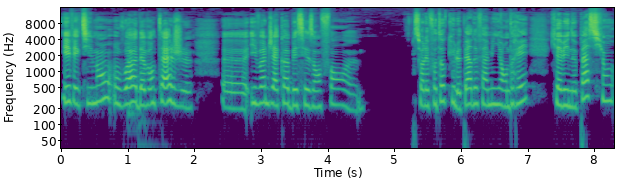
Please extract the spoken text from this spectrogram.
Et effectivement, on voit davantage Yvonne Jacob et ses enfants sur les photos que le père de famille André, qui avait une passion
